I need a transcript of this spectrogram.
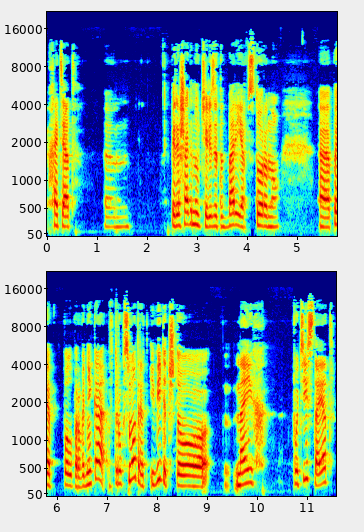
хотят эм, перешагнуть через этот барьер в сторону э, полупроводника вдруг смотрят и видят, что на их пути стоят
